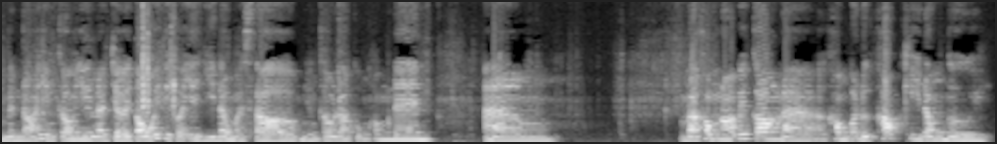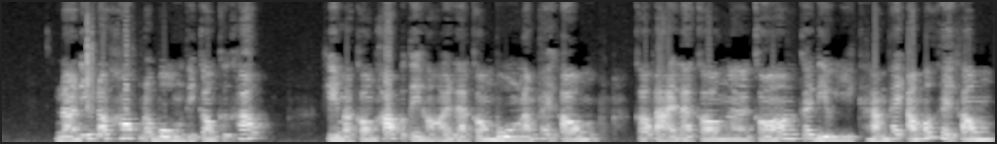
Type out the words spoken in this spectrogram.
mình nói những câu như là trời tối thì có gì gì đâu mà sợ. Những câu đó cũng không nên. À, và không nói với con là không có được khóc khi đông người. Nó nếu nó khóc nó buồn thì con cứ khóc. Khi mà con khóc thì hỏi là con buồn lắm phải không? Có phải là con à, có cái điều gì cảm thấy ấm ức hay không?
